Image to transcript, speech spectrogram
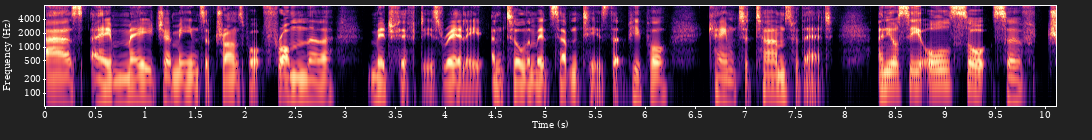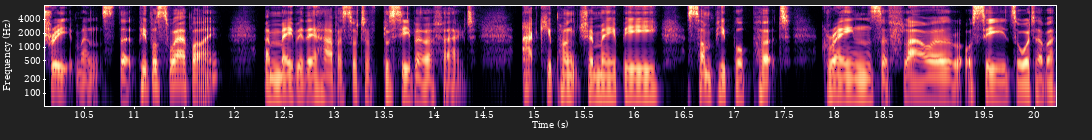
as a major means of transport from the mid 50s, really, until the mid 70s, that people came to terms with it. And you'll see all sorts of treatments that people swear by, and maybe they have a sort of placebo effect. Acupuncture, maybe. Some people put grains of flour or seeds or whatever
